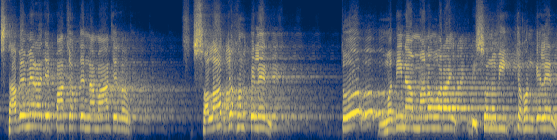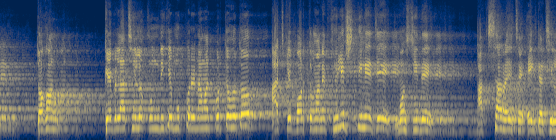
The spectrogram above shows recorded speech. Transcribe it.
সাবে মেরাজে পাঁচ অক্টের নামাজ এলো। সলাদ যখন পেলেন, তো মদিনা মানবরায় বিশ্বনবী যখন গেলেন, তখন কেবলা ছিল, কোন দিকে মুখ করে নামাজ পড়তে হতো? আজকে বর্তমানে ফিলিস্তিনে যে মসজিদে আকসা রয়েছে, এইটা ছিল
